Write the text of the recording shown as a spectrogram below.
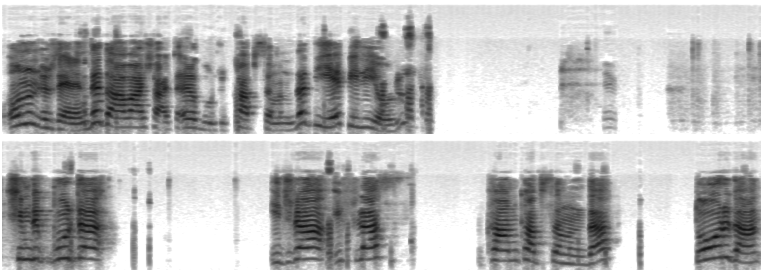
Onun üzerinde dava şartı arabuluculuk kapsamında diyebiliyoruz. Şimdi burada icra iflas kanun kapsamında doğrudan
